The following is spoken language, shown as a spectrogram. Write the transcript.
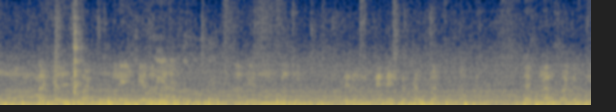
మన ఆర్కియాలజీ డిపార్ట్మెంట్ మనం ఏం చేయాలని అదే మనం కొంచెం ఏదంటే నెక్స్ట్ చెప్తారు లెఫ్టినెంట్ ఫ్యాకల్టీ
